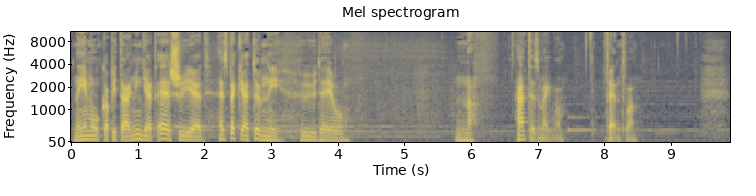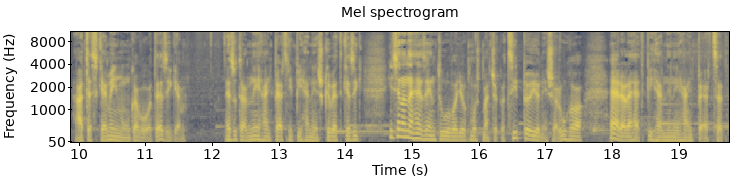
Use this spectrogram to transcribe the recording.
Némó kapitány, mindjárt elsüllyed, ezt be kell tömni. Hű, de jó. Na, hát ez megvan. Fent van. Hát ez kemény munka volt, ez igen. Ezután néhány percnyi pihenés következik, hiszen a nehezén túl vagyok, most már csak a cipő jön és a ruha, erre lehet pihenni néhány percet.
